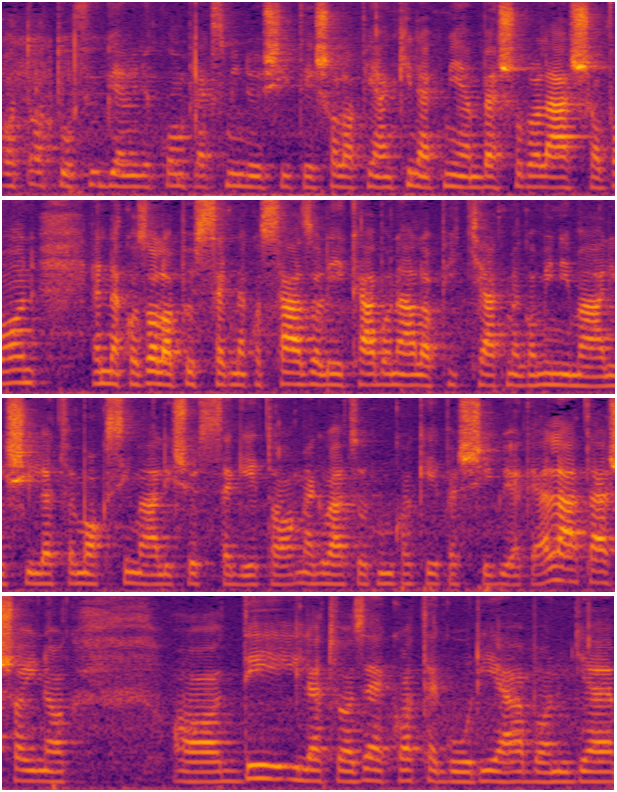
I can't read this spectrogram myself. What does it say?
attól függően, hogy a komplex minősítés alapján kinek milyen besorolása van, ennek az alapösszegnek a százalékában állapítják meg a minimális, illetve maximális összegét a megváltozott munkaképességűek ellátásainak. A D, illetve az E kategóriában ugye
